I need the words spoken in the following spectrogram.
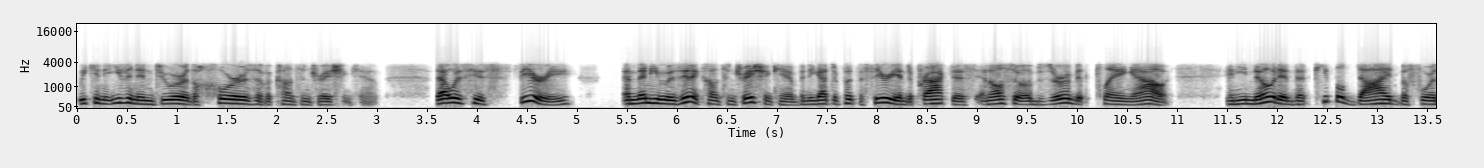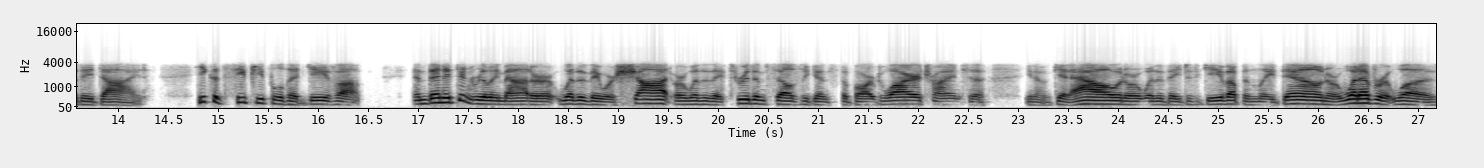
we can even endure the horrors of a concentration camp. That was his theory. And then he was in a concentration camp and he got to put the theory into practice and also observe it playing out. And he noted that people died before they died. He could see people that gave up. And then it didn't really matter whether they were shot or whether they threw themselves against the barbed wire trying to, you know, get out or whether they just gave up and laid down or whatever it was.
